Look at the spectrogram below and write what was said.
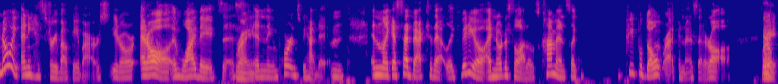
knowing any history about gay bars, you know, at all and why they exist Right. and the importance behind it. And and like I said back to that like video, I noticed a lot of those comments like people don't recognize that at all. They Right.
